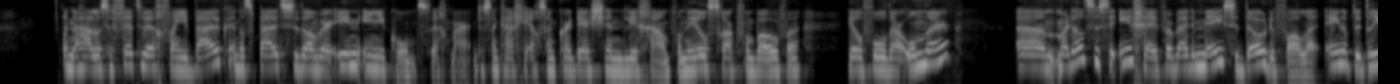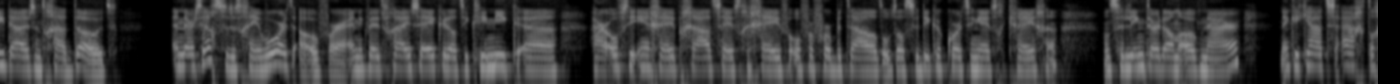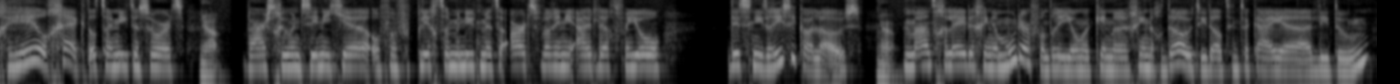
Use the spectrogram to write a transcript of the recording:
En dan halen ze vet weg van je buik en dat spuiten ze dan weer in in je kont, zeg maar. Dus dan krijg je echt zo'n Kardashian lichaam van heel strak van boven, heel vol daaronder. Um, maar dat is dus de ingreep waarbij de meeste doden vallen. 1 op de 3000 gaat dood. En daar zegt ze dus geen woord over. En ik weet vrij zeker dat die kliniek uh, haar of die ingreep gratis heeft gegeven, of ervoor betaald, of dat ze dikke korting heeft gekregen. Want ze linkt er dan ook naar denk ik, ja, het is eigenlijk toch heel gek dat er niet een soort ja. waarschuwend zinnetje of een verplichte minuut met de arts waarin hij uitlegt van joh, dit is niet risicoloos. Ja. Een maand geleden ging een moeder van drie jonge kinderen ging nog dood die dat in Turkije liet doen.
